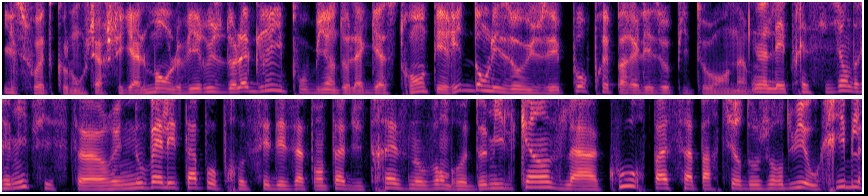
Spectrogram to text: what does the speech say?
Ils souhaitent que l'on cherche également le virus de la grippe ou bien de la gastroentérite dans les eaux usées pour préparer les hôpitaux en amont. Les précisions de Rémi Pfister. Une nouvelle étape au procès des attentats du 13 novembre 2015. La Cour passe à partir d'aujourd'hui au crible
